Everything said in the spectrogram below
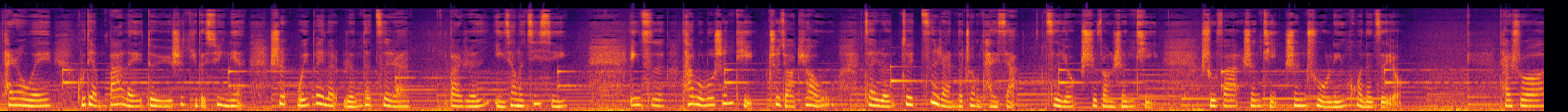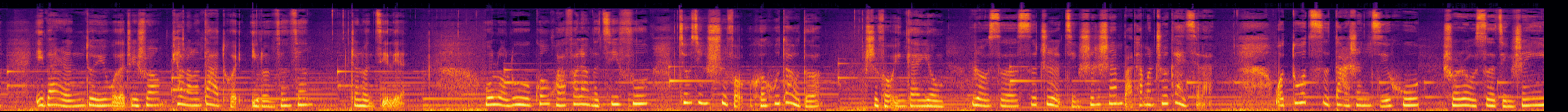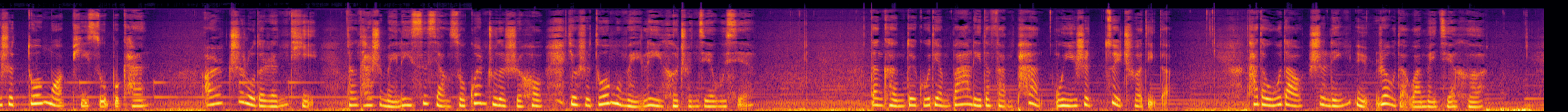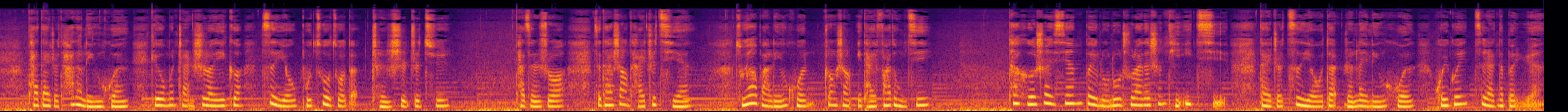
他认为，古典芭蕾对于身体的训练是违背了人的自然，把人引向了畸形。因此，他裸露身体，赤脚跳舞，在人最自然的状态下，自由释放身体，抒发身体深处灵魂的自由。他说：“一般人对于我的这双漂亮的大腿议论纷纷，争论激烈。我裸露光滑发亮的肌肤，究竟是否合乎道德？”是否应该用肉色丝质紧身衫把它们遮盖起来？我多次大声疾呼，说肉色紧身衣是多么鄙俗不堪。而赤裸的人体，当它是美丽思想所灌注的时候，又是多么美丽和纯洁无邪。邓肯对古典巴黎的反叛无疑是最彻底的。他的舞蹈是灵与肉的完美结合。他带着他的灵魂，给我们展示了一个自由不做作的城市之躯。他曾说，在他上台之前，总要把灵魂装上一台发动机。他和率先被裸露出来的身体一起，带着自由的人类灵魂回归自然的本源。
